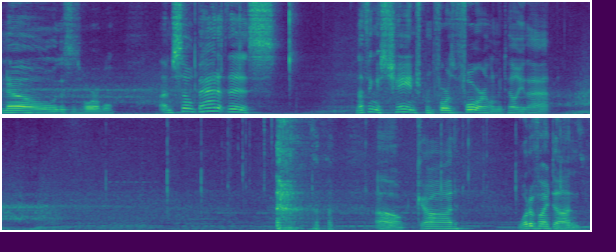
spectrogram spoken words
No, this is horrible. I'm so bad at this. Nothing has changed from Forza 4, let me tell you that. oh, God. What have I done?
